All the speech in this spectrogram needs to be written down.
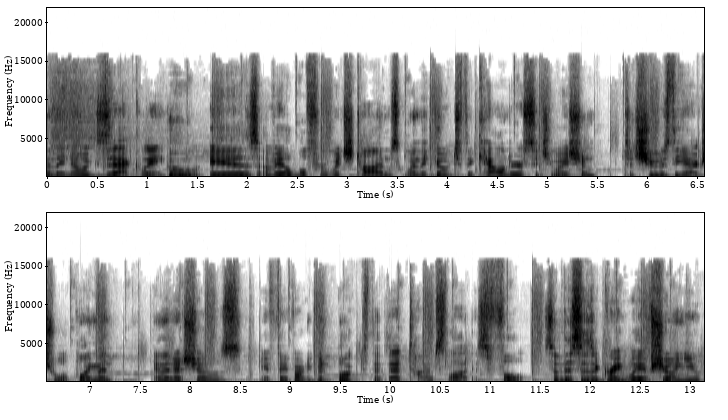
then they know exactly who is available for which times when they go to the calendar situation to choose the actual appointment and then it shows if they've already been booked that that time slot is full. So this is a great way of showing you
